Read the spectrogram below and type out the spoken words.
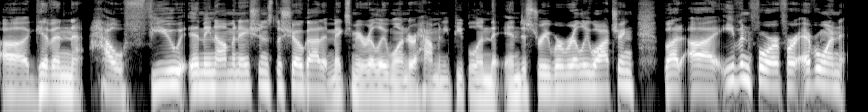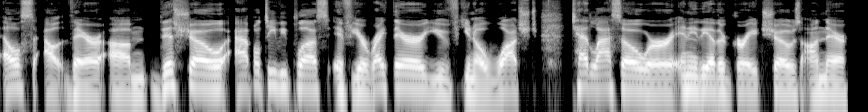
uh, given how few Emmy nominations the show got, it makes me really wonder how many people in the industry were really watching. But uh, even for for everyone else out there, um, this show, Apple TV Plus, if you're right there, you've you know watched Ted Lasso or any of the other great shows on there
